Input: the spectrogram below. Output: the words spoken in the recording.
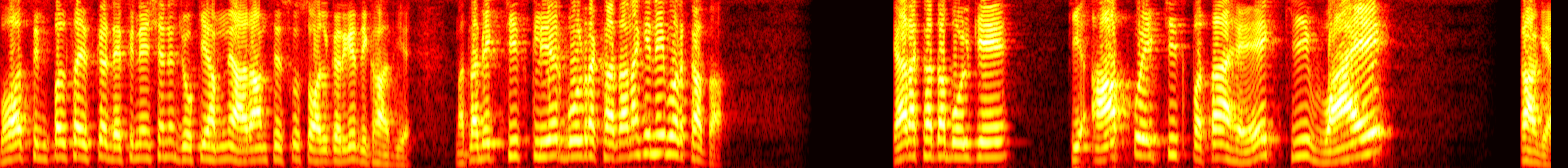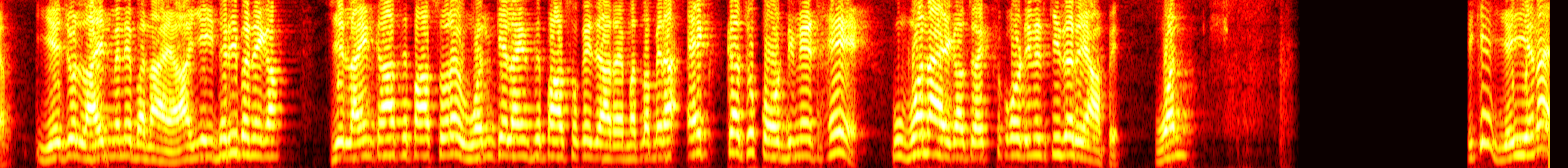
बहुत सिंपल सा इसका डेफिनेशन है, जो कि हमने आराम से इसको सॉल्व करके दिखा दिया मतलब एक चीज़ क्लियर बोल रखा था ना कि नहीं बोल रखा था? क्या रखा था बोल के? कि आपको एक चीज़ पता है कि y कहा गया? ये जो लाइन मैंने बनाया, ये इधर ही बनेगा। ये लाइन कहाँ से पास हो रहा है? वन के लाइन से पास होकर जा रहा है। मतलब मेरा x का जो कोऑर्डिनेट है, वो वन आएगा। तो का कोऑर्डिनेट किधर है यहाँ पे? वन ठीक है? यही है ना?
